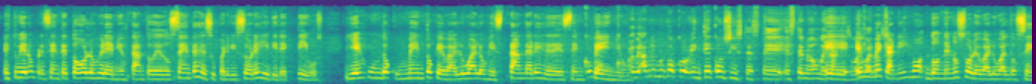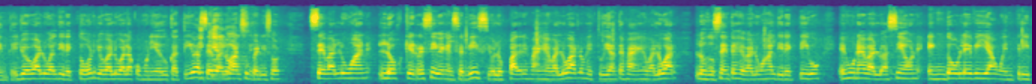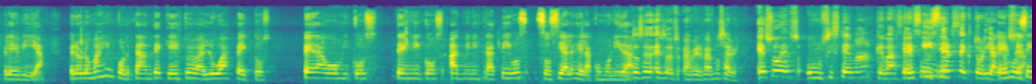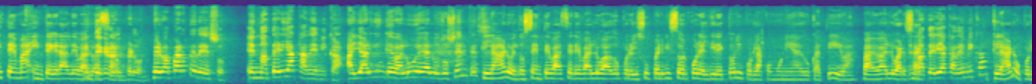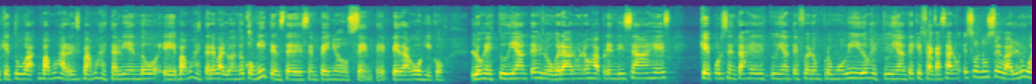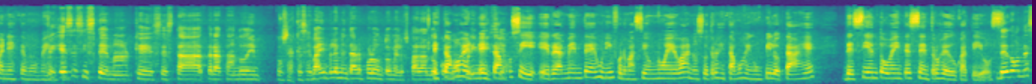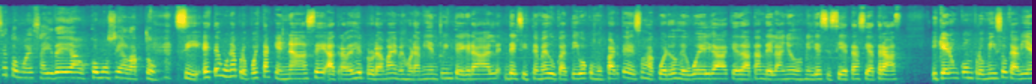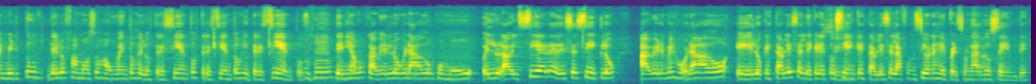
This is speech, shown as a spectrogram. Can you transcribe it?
estuvieron presentes todos los gremios, tanto de docentes, de supervisores y directivos y es un documento que evalúa los estándares de desempeño. Hábleme un poco en qué consiste este, este nuevo eh, mecanismo. es un mecanismo donde no solo evalúa al docente, yo evalúo al director, yo evalúo a la comunidad educativa, se evalúa al supervisor, se evalúan los que reciben el servicio, los padres van a evaluar, los estudiantes van a evaluar, los docentes evalúan al directivo, es una evaluación en doble vía o en triple vía. Pero lo más importante que esto evalúa aspectos pedagógicos, técnicos, administrativos, sociales de la comunidad. Entonces, eso, a ver, vamos a ver. Eso es un sistema que va a ser intersectorial. Es un sistema integral de evaluación. Integral, perdón. Pero aparte de eso, en materia académica, ¿hay alguien que evalúe a los docentes? Claro, el docente va a ser evaluado por el supervisor, por el director y por la comunidad educativa. Va a evaluarse. ¿En materia académica? Claro, porque tú vamos, a, vamos a estar viendo, eh, vamos a estar evaluando con ítems de desempeño docente, pedagógico los estudiantes lograron los aprendizajes, qué porcentaje de estudiantes fueron promovidos, estudiantes que fracasaron. Eso no se evalúa en este momento. Ese sistema que se está tratando de, o sea, que se va a implementar pronto, me lo está dando estamos como primicia. estamos, sí, eh, realmente es una información nueva. Nosotros estamos en un pilotaje de 120 centros educativos. ¿De dónde se tomó esa idea o cómo se adaptó? Sí, esta es una propuesta que nace a través del programa de mejoramiento integral del sistema educativo como parte de esos acuerdos de huelga que datan del año 2017 hacia atrás y que era un compromiso que había en virtud de los famosos aumentos de los 300, 300 y 300. Teníamos que haber logrado como el cierre de ese ciclo haber mejorado eh, lo que establece el decreto 100 que establece las funciones del personal docente.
